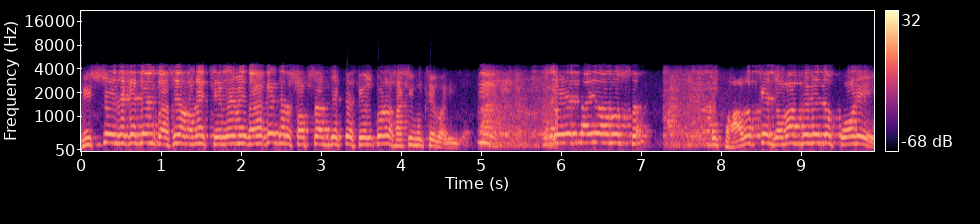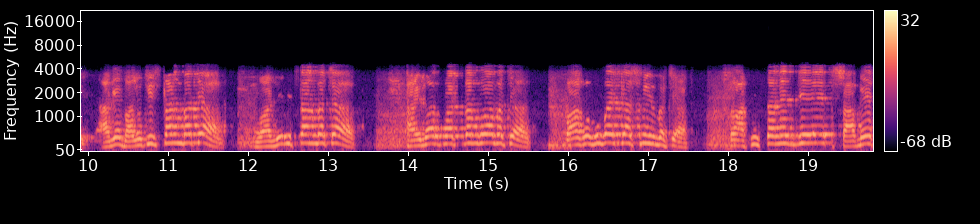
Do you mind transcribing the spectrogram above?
নিশ্চয়ই দেখেছেন ক্লাসে অনেক ছেলে মেয়ে থাকে যারা সব সাবজেক্টে ফেল করে হাসি মুখে বাড়ি যায় এর তাই অবস্থা। ভারতকে জবাব দেবে তো পরে। আগে বালুচিস্তান বাঁচাক ওয়াজিরিস্তান বাঁচাক খাইবার পাখতানগোয়া বাঁচাক পাক অকুপাইড কাশ্মীর বাঁচাক। পাকিস্তানের যে সাবেক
